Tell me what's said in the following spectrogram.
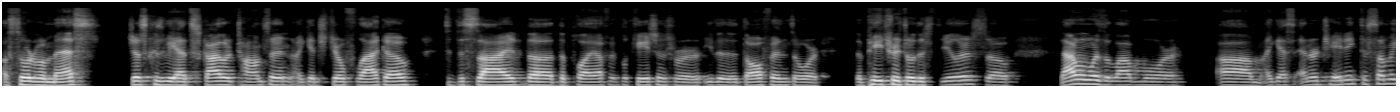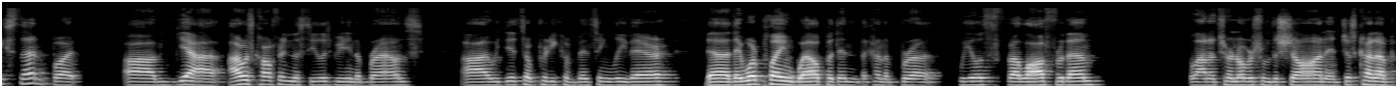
a sort of a mess just because we had Skylar Thompson against Joe Flacco to decide the the playoff implications for either the Dolphins or the Patriots or the Steelers. So that one was a lot more, um, I guess, entertaining to some extent. But um, yeah, I was confident in the Steelers beating the Browns. Uh, we did so pretty convincingly there. Uh, they were playing well, but then the kind of br- wheels fell off for them. A lot of turnovers from Deshaun, and just kind of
